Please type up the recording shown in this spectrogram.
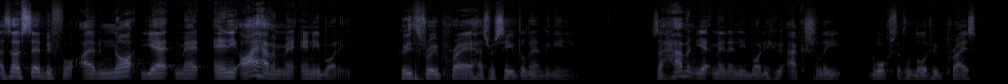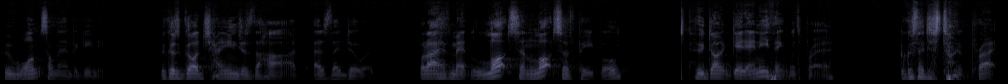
As i've said before i have not yet met any i haven't met anybody who through prayer has received a lamborghini. Because i haven't yet met anybody who actually walks with the Lord who prays, who wants a Lamborghini. Because God changes the heart as they do it. But I have met lots and lots of people who don't get anything with prayer because they just don't pray.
